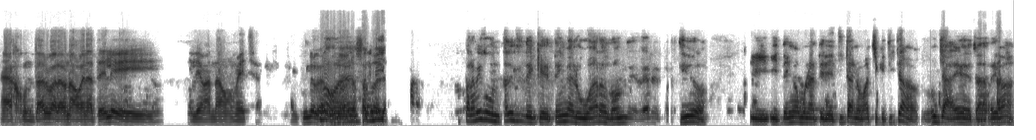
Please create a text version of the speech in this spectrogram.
a juntar para una buena tele y, le mandamos mecha. Eh, para, mí, para mí, como tal de que tenga lugar donde ver el partido, y, y tenga una teletita nomás chiquitita, ya es, ya arriba.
